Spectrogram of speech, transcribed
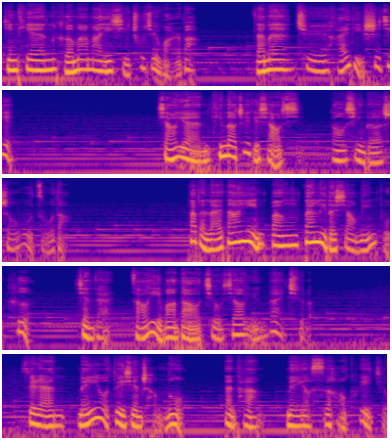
今天和妈妈一起出去玩吧，咱们去海底世界。”小远听到这个消息，高兴得手舞足蹈。他本来答应帮班里的小明补课，现在早已忘到九霄云外去了。虽然没有兑现承诺，但他没有丝毫愧疚。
